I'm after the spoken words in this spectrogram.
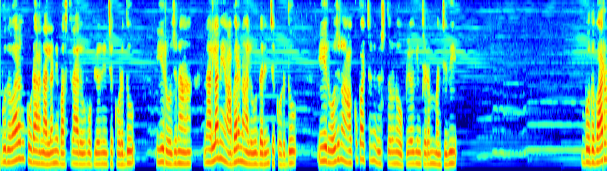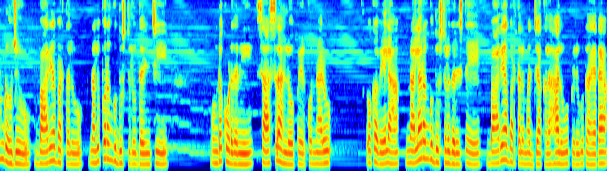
బుధవారం కూడా నల్లని వస్త్రాలు ఉపయోగించకూడదు. ఈ రోజున నల్లని ఆభరణాలు ధరించకూడదు. ఈ రోజున ఆకుపచ్చని దుస్తులను ఉపయోగించడం మంచిది. బుధవారం రోజు భార్యాభర్తలు నలుపు రంగు దుస్తులు ధరించి ఉండకూడదని శాస్త్రాల్లో పేర్కొన్నారు. ఒకవేళ నల్ల రంగు దుస్తులు ధరిస్తే భార్యాభర్తల మధ్య కలహాలు పెరుగుతాయట.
